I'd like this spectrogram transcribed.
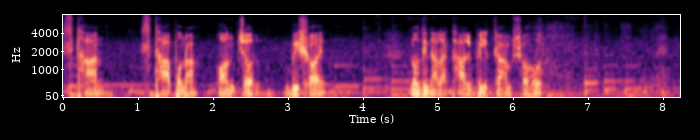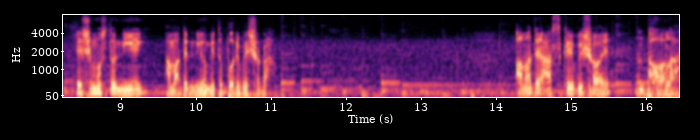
স্থান স্থাপনা অঞ্চল বিষয় নদীনালা খাল বিল গ্রাম শহর এ সমস্ত নিয়েই আমাদের নিয়মিত পরিবেশনা। আমাদের আজকের বিষয় ধলা।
